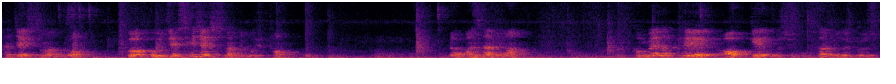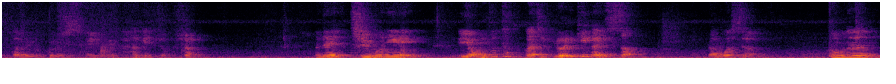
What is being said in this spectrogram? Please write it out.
한 자릿수만으로. 그거 갖고 이제 세 자릿수 만들고 싶어. 라고 한다면, 그럼 맨 앞에 9개 놓으시고, 그 다음에 8개 놓으시고, 그 다음에 6개 놓으시고, 이렇게 하겠죠. 그죠? 근데 질문이 이 0부터 9까지 10개가 있어? 라고 했어요. 그러면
